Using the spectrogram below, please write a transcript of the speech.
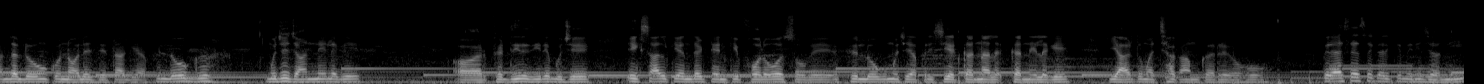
मतलब लोगों को नॉलेज देता गया। फिर लोग मुझे जानने लगे और फिर धीरे धीरे मुझे एक साल के अंदर टेन के फॉलोअर्स हो गए। फिर लोग मुझे अप्रिशिएट करना करने लगे कि यार तुम अच्छा काम कर रहे हो। फिर ऐसे ऐसे करके मेरी जर्नी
